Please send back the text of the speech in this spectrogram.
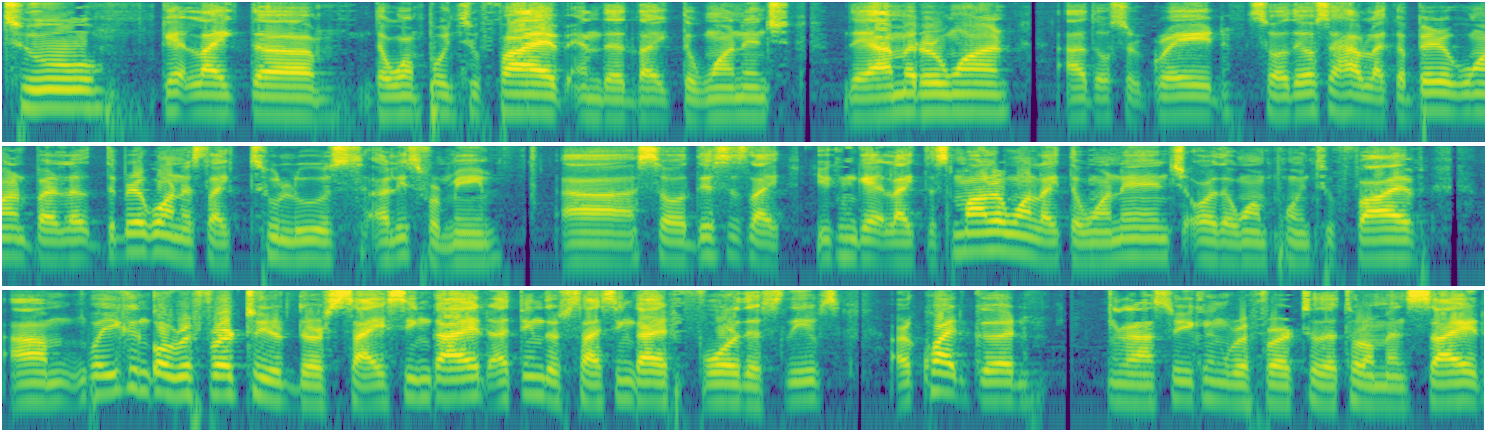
two, get like the the 1.25 and the like the one inch diameter one. Uh, those are great. So they also have like a bigger one, but the bigger one is like too loose, at least for me. Uh, so this is like you can get like the smaller one, like the one inch or the 1.25. Um, well, you can go refer to your, their sizing guide. I think their sizing guide for the sleeves are quite good. Uh, so you can refer to the Totalman site.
